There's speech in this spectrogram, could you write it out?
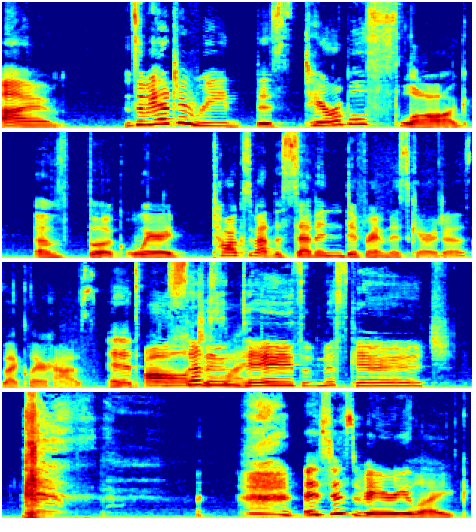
um, so we had to read this terrible slog of book where it talks about the seven different miscarriages that Claire has, and it's all Seven just like, days of miscarriage. it's just very like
